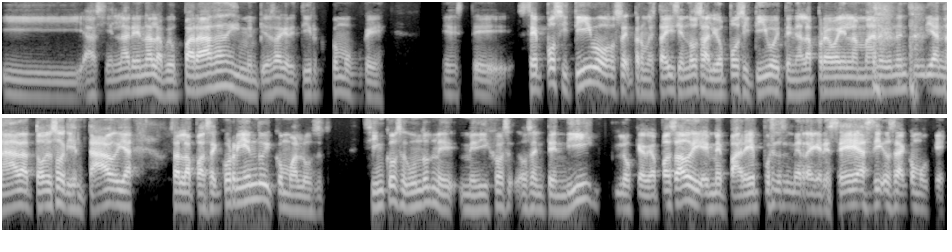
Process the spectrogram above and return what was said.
Y así en la arena la veo parada y me empieza a gritar como que, este, sé positivo, pero me está diciendo salió positivo y tenía la prueba ahí en la mano, yo no entendía nada, todo desorientado, ya, o sea, la pasé corriendo y como a los cinco segundos me, me dijo, o sea, entendí lo que había pasado y me paré, pues me regresé así, o sea, como que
